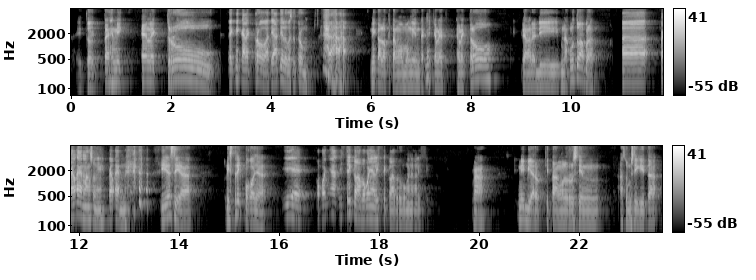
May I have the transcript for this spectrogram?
Itu teknik elektro. Teknik elektro, hati-hati lo kesetrum. Ini kalau kita ngomongin teknik ele- elektro yang ada di benak lu tuh apa? Eh, PLN langsung ya, PLN. Iya sih ya. Listrik pokoknya. Iya, pokoknya listrik lah, pokoknya listrik lah berhubungan dengan listrik. Nah, ini biar kita ngelurusin asumsi kita.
